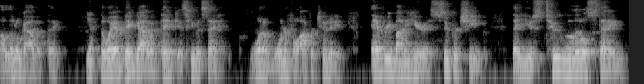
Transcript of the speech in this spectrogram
a little guy would think. Yeah. The way a big guy would think is he would say, "What a wonderful opportunity! Everybody here is super cheap. They use too little stain."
